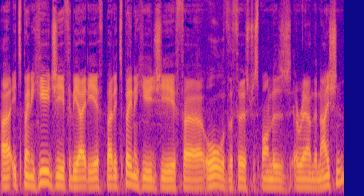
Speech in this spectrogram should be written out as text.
uh, it's been a huge year for the ADF, but it's been a huge year for all of the first responders around the nation.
